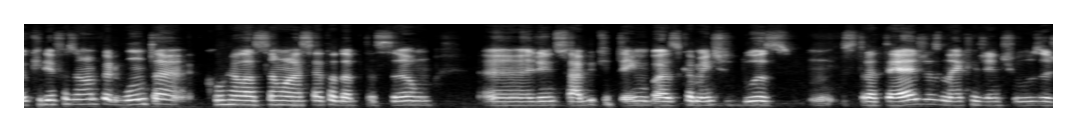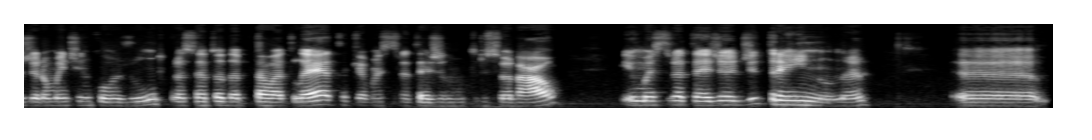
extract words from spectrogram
eu queria fazer uma pergunta com relação à certa adaptação. Uh, a gente sabe que tem basicamente duas hum, estratégias, né, que a gente usa geralmente em conjunto para certo adaptar o atleta, que é uma estratégia nutricional e uma estratégia de treino, né? Uh,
